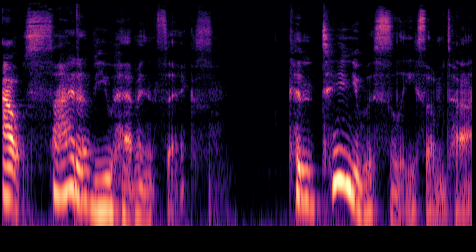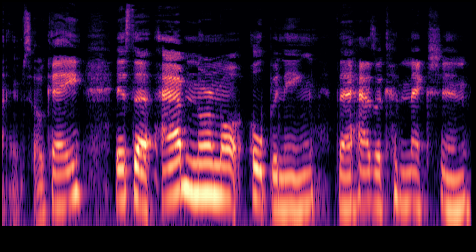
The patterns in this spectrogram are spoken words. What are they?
outside of you having sex continuously sometimes okay it's an abnormal opening that has a connection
